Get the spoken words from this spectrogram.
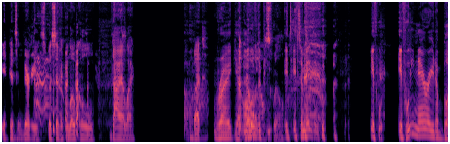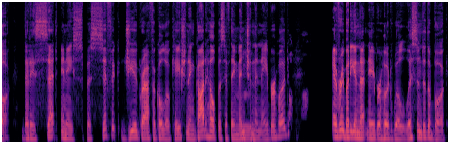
if it's a very specific local dialect. But Oh, right, yeah, but no all of one the else peo will. it's it's amazing. If if we narrate a book that is set in a specific geographical location, and God help us if they mention Mm. the neighborhood, everybody in that neighborhood will listen to the book,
